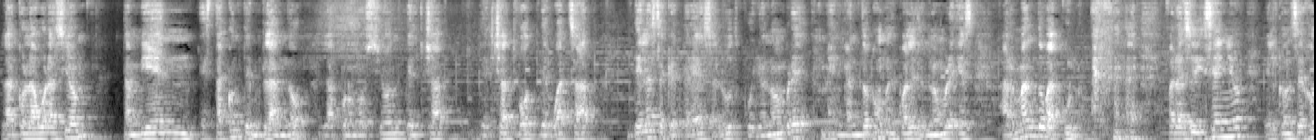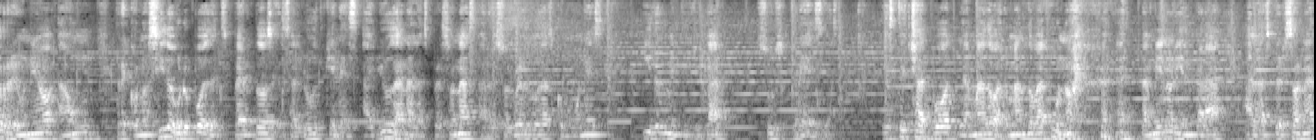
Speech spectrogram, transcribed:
La colaboración también está contemplando la promoción del, chat, del chatbot de WhatsApp de la Secretaría de Salud, cuyo nombre, me encantó como, cuál es el nombre, es Armando Vacuno. Para su diseño, el Consejo reunió a un reconocido grupo de expertos en salud quienes ayudan a las personas a resolver dudas comunes y desmitificar sus creencias. Este chatbot llamado Armando Vacuno también orientará a las personas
